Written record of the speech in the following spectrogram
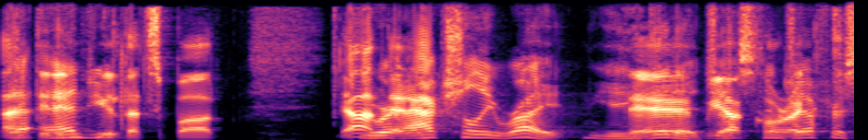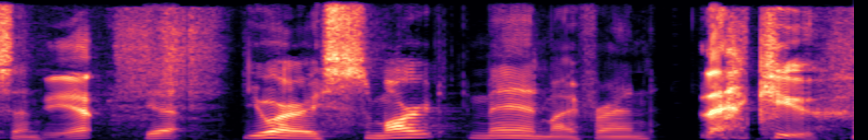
and Yeah, didn't and fill you- that spot. Yeah, you were actually right. You did it, Justin. Jefferson. Yeah, Yeah, you are a smart man, my friend. thank you.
